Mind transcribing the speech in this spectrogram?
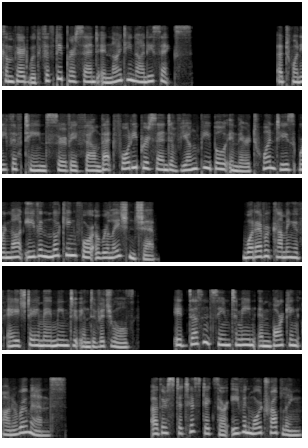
compared with 50% in 1996. A 2015 survey found that 40% of young people in their 20s were not even looking for a relationship. Whatever coming of age day may mean to individuals, it doesn't seem to mean embarking on a romance. Other statistics are even more troubling.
